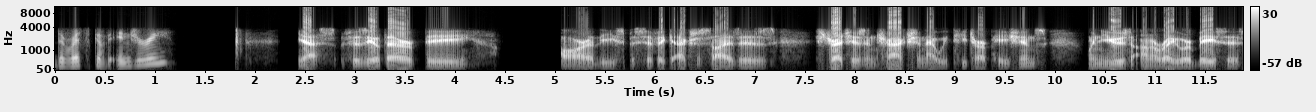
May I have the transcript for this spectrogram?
the risk of injury? Yes, physiotherapy are the specific exercises, stretches, and traction that we teach our patients. When used on a regular basis,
